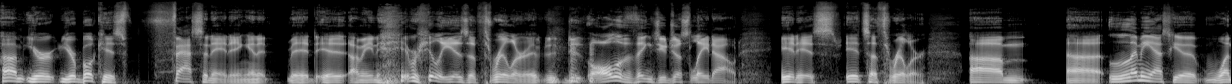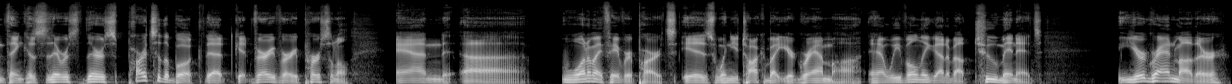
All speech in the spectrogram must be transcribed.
Um, your your book is fascinating, and it, it, it I mean, it really is a thriller. It- all of the things you just laid out, it is it's a thriller. Um, uh, let me ask you one thing because there was there's parts of the book that get very very personal, and uh, one of my favorite parts is when you talk about your grandma, and we've only got about two minutes. Your grandmother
